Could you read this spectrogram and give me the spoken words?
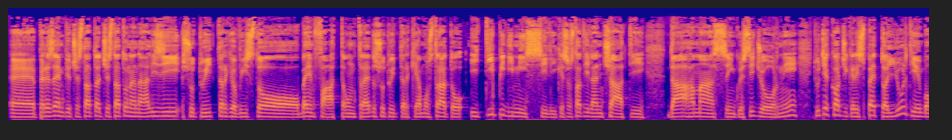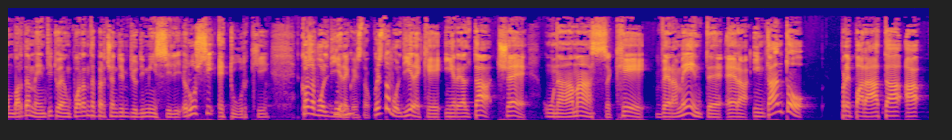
eh, per esempio c'è stata, c'è stata, un'analisi su Twitter che ho visto ben fatta un thread su Twitter che ha mostrato i tipi di missili che sono stati lanciati da Hamas in questi giorni tu ti accorgi che rispetto agli ultimi bombardamenti tu hai un 40% in più di missili russi e turchi cosa vuol dire mm. questo? questo vuol dire che in realtà c'è una Hamas che veramente era intanto preparata a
